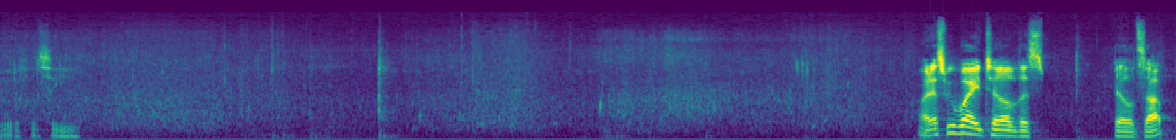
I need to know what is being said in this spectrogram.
Beautiful sea. Alright, as we wait till this builds up.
